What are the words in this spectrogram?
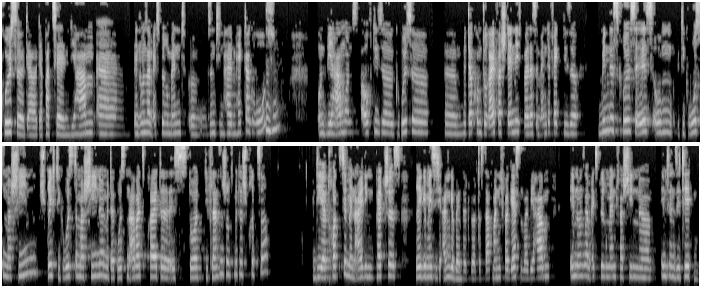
Größe der, der Parzellen. Die haben äh, in unserem Experiment äh, sind die einen halben Hektar groß. Mhm. Und wir haben uns auf diese Größe äh, mit der Komturei verständigt, weil das im Endeffekt diese Mindestgröße ist, um die großen Maschinen, sprich die größte Maschine mit der größten Arbeitsbreite ist dort die Pflanzenschutzmittelspritze, die ja trotzdem in einigen Patches regelmäßig angewendet wird. Das darf man nicht vergessen, weil wir haben in unserem Experiment verschiedene Intensitäten.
